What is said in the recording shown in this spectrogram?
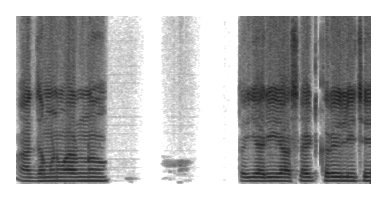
આ જમણવારનો તૈયારી આ સાઈડ કરેલી છે.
